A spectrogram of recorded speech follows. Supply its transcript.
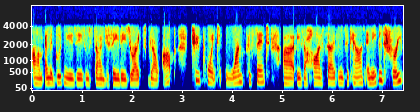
Um, and the good news is I'm starting to see these rates go up. 2.1% uh, is a high savings account, and even 3%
